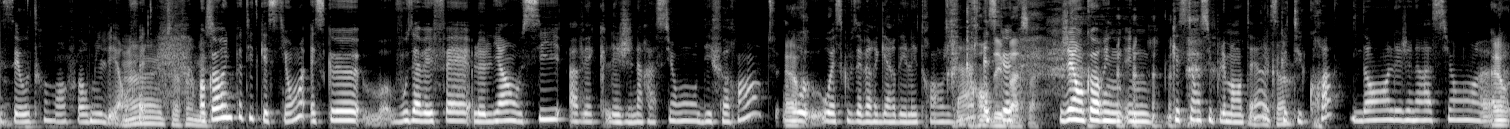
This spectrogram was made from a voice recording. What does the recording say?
C'est autrement formulé en fait. ouais, tout à fait, mais Encore une petite question. Est-ce que vous avez fait le lien aussi avec les générations différentes? Ou- Alors- ou, est-ce que vous avez regardé les tranches d'âge Grand que- débat, ça. J'ai encore une, une question supplémentaire. Est-ce que tu crois dans les générations euh, Alors,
